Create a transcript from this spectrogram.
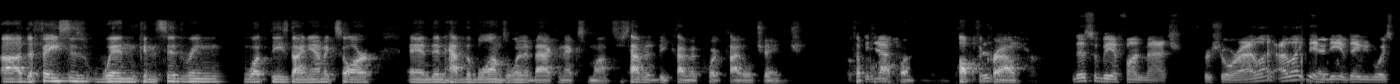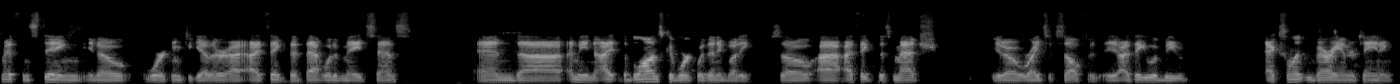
uh, the faces win, considering what these dynamics are, and then have the Blondes win it back next month. Just have it be kind of a quick title change to Yeah. pop, pop the crowd. This would be a fun match for sure. I like I like the idea of Davey Boy Smith and Sting, you know, working together. I, I think that that would have made sense. And uh, I mean, I the Blondes could work with anybody, so uh, I think this match, you know, writes itself. It- I think it would be excellent and very entertaining.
